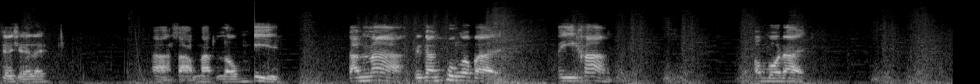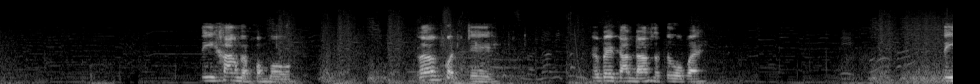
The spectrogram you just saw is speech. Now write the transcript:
เฉยๆเลย อ่าสามนัดล้มที่ ดันหน้าเป็นการพุ่งเข้าไป ตีข้าง คอมโบได้ ตีข้างแบบคอมโบ แล้วก็กด J ก็เป็นการดันศัตรูไป ตี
